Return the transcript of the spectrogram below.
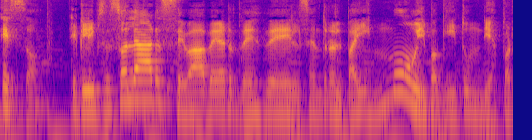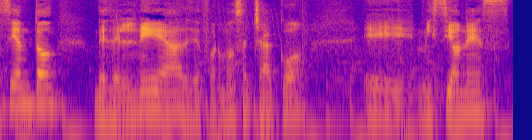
eso. Eclipse solar se va a ver desde el centro del país muy poquito, un 10%, desde el NEA, desde Formosa Chaco, eh, Misiones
